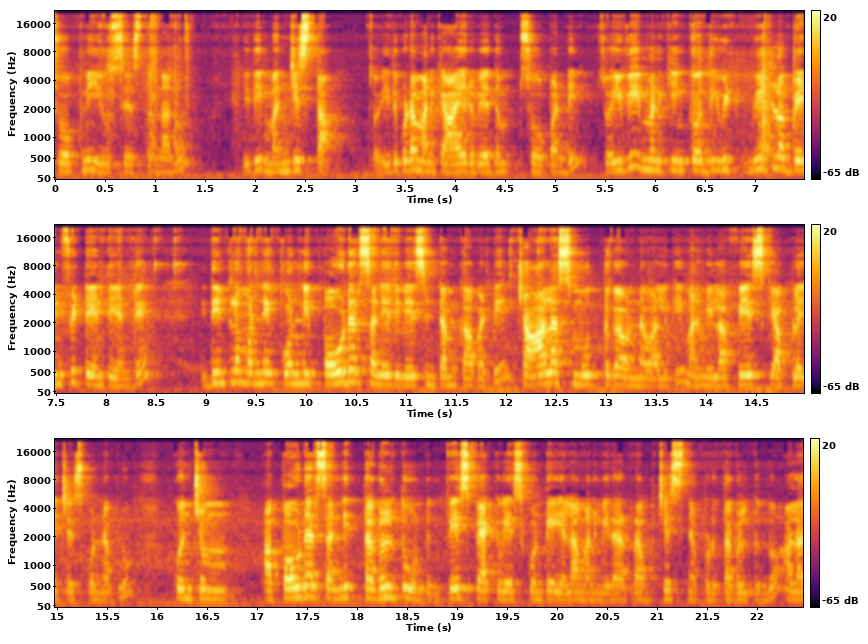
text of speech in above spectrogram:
సోప్ని యూస్ చేస్తున్నాను. ఇది మంజిస్తా. సో ఇది కూడా మనకి ఆయుర్వేదం సోప్ అండి. సో ఇవి మనకి ఇంకో వీటిలో బెనిఫిట్ ఏంటి అంటే దీంట్లో మన కొన్ని పౌడర్స్ అనేది వేసింటాం కాబట్టి చాలా స్మూత్గా ఉన్న వాళ్ళకి మనం ఇలా ఫేస్కి అప్లై చేసుకున్నప్పుడు కొంచెం ఆ పౌడర్స్ అన్నీ తగులుతూ ఉంటుంది. ఫేస్ ప్యాక్ వేసుకుంటే ఎలా మనం ఇలా రబ్ చేసినప్పుడు తగులుతుందో అలా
